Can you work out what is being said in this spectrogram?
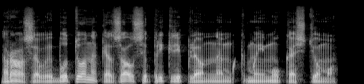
Розовый бутон оказался прикрепленным к моему костюму.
